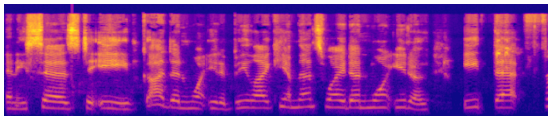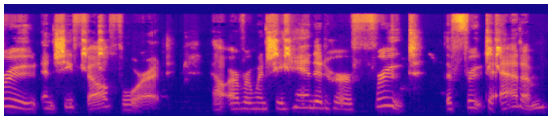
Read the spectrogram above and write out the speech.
and he says to Eve, God doesn't want you to be like him. That's why he doesn't want you to eat that fruit. And she fell for it. However, when she handed her fruit, the fruit to Adam,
